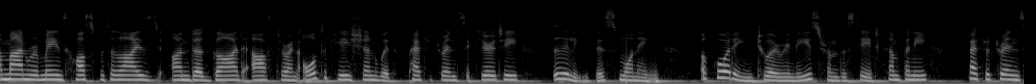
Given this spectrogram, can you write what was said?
A man remains hospitalized under guard after an altercation with Petrotrin's security early this morning. According to a release from the state company, Petrotrin's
